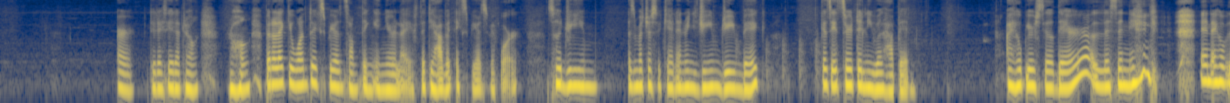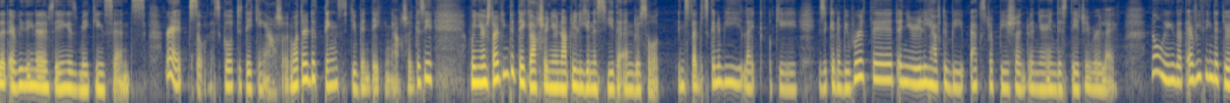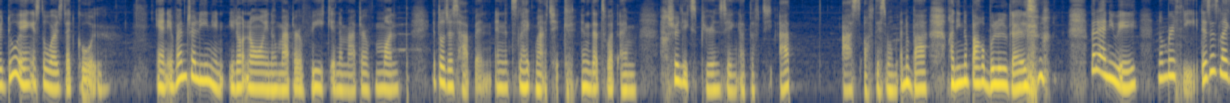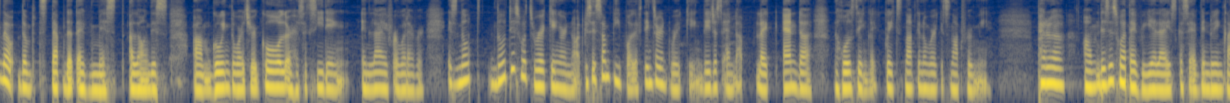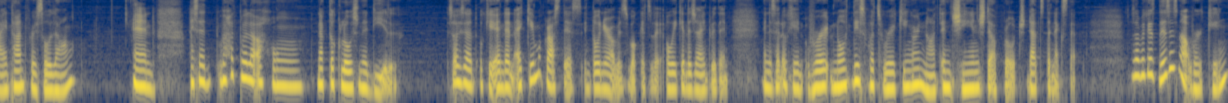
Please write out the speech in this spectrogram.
or did I say that wrong? Wrong. But like you want to experience something in your life that you haven't experienced before. So dream as much as you can. And when you dream, dream big because it certainly will happen. I hope you're still there listening. and I hope that everything that I'm saying is making sense. All right, so let's go to taking action. What are the things that you've been taking action? Because when you're starting to take action, you're not really going to see the end result instead it's going to be like okay is it going to be worth it? And you really have to be extra patient when you're in this stage in your life knowing that everything that you're doing is towards that goal. And eventually you, you don't know in a matter of week in a matter of month it will just happen. And it's like magic. And that's what i'm actually experiencing at the, at as of this moment. Ano ba? Kanina pa ako bulol guys But anyway, number three, this is like the, the step that I've missed along this um, going towards your goal or succeeding in life or whatever. Is not notice what's working or not. Because some people if things aren't working they just end up like end uh, the whole thing like wait it's not gonna work. It's not for me. Pero um, this is what I've realized because I've been doing client hunt for so long. And I said bakit wala akong nagka-close na deal so I said, okay. And then I came across this in Tony Robbins' book. It's like Awaken the Giant Within. And I said, okay, notice what's working or not and change the approach. That's the next step. So because this is not working,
